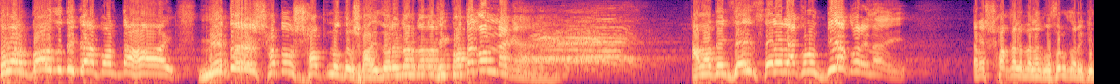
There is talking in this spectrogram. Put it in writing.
তোমার বউ যদি ব্যাপারটা হয় মেতরের সাথেও স্বপ্ন দোষ হয় কথা ঠিক কথা কন না কেন? আমাদের যেই ছেলেরা এখনও বিয়ে করে নাই এরা সকালবেলা গোসল করে কি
